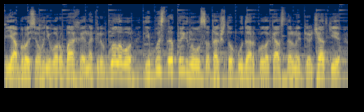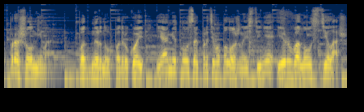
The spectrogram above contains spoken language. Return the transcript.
Я бросил в него рубахой, накрыв голову, и быстро пригнулся, так что удар кулака в стальной перчатке прошел мимо. Поднырнув под рукой, я метнулся к противоположной стене и рванул стеллаж.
